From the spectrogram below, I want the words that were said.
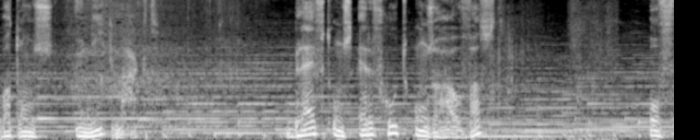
Wat ons uniek maakt. Blijft ons erfgoed onze houvast? Of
